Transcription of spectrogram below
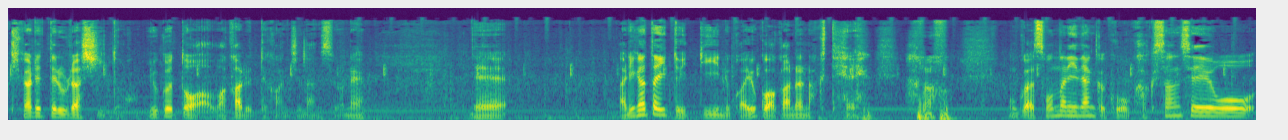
聞かれてるらしいということはわかるって感じなんですよね。で、ありがたいと言っていいのかよくわからなくて あの僕はそんなになんかこう拡散性を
